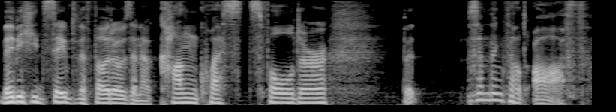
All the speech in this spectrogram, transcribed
Maybe he'd saved the photos in a conquests folder, but something felt off.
